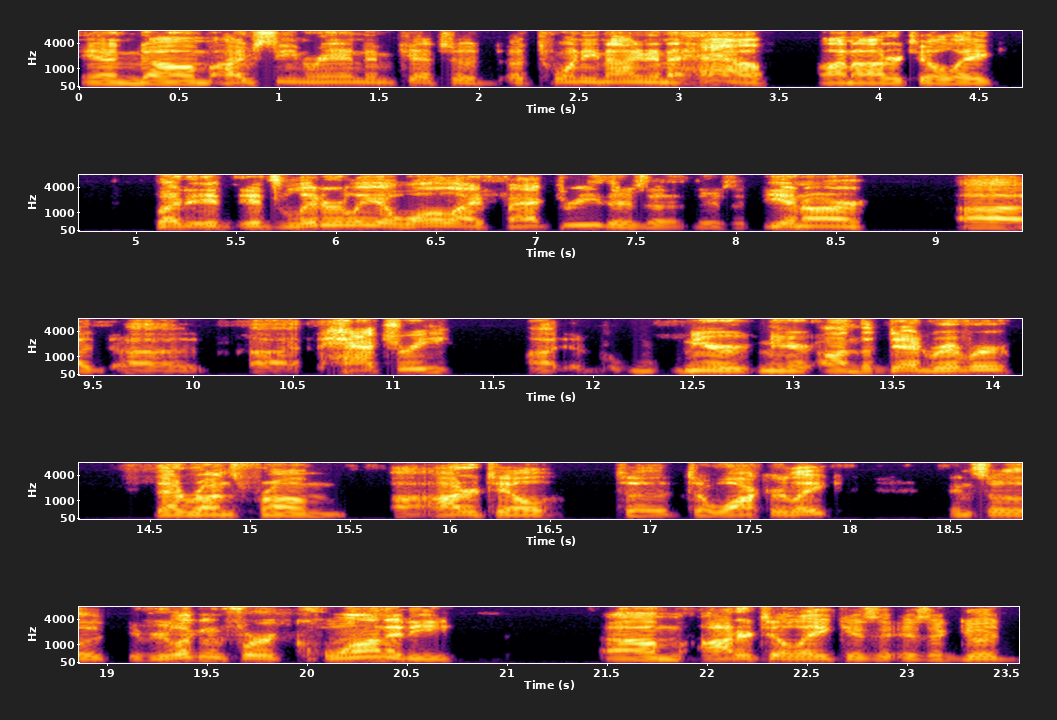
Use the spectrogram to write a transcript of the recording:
and um, I've seen Randon catch a, a 29 and a half on Ottertail Lake, but it, it's literally a walleye factory. There's a there's a DNR uh, uh, uh, hatchery uh, near near on the Dead River that runs from uh, Ottertail to to Walker Lake, and so if you're looking for quantity, um, Ottertail Lake is is a good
